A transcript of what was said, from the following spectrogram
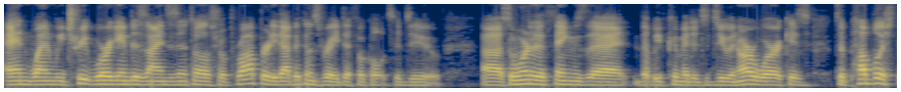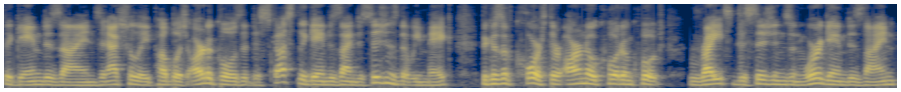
And when we treat war game designs as intellectual property, that becomes very difficult to do. Uh, so one of the things that that we've committed to do in our work is to publish the game designs and actually publish articles that discuss the game design decisions that we make. Because of course there are no quote unquote right decisions in war game design.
